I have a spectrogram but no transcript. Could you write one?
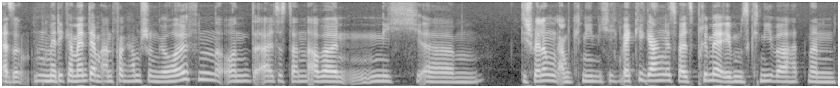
Also Medikamente am Anfang haben schon geholfen und als es dann aber nicht ähm, die Schwellung am Knie nicht weggegangen ist, weil es primär eben das Knie war, hat man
